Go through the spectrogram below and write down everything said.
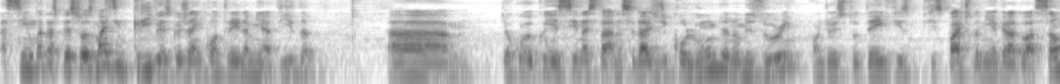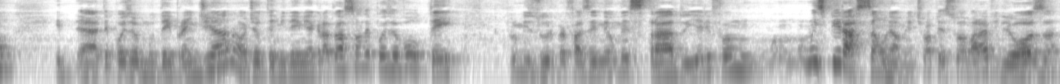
assim uma das pessoas mais incríveis que eu já encontrei na minha vida. Ah, eu conheci na, na cidade de Columbia, no Missouri, onde eu estudei, fiz, fiz parte da minha graduação. E, ah, depois eu mudei para Indiana, onde eu terminei minha graduação. Depois eu voltei para o Missouri para fazer meu mestrado. E ele foi um, uma inspiração realmente, uma pessoa maravilhosa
